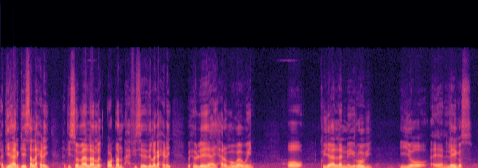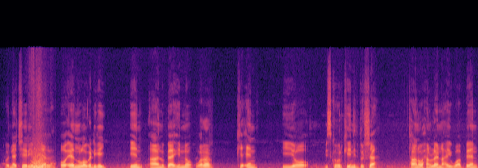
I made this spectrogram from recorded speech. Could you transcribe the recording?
haddii hargeysa la xidhay haddii somalilan oo dhan xafiisyadeedii laga xidhay wuxuu leeyahay xarumo waaweyn oo ku yaalla nairobi iyo lagos oo nigeria ku yaalla oo eedna looga dhigay in aanu baahinno warar kicin iyo iska horkeenid bulshaa taana waxaanu leenahay waa been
